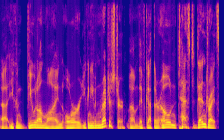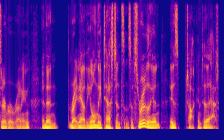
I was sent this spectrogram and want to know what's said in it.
uh, you can view it online or you can even register. Um, they've got their own test Dendrite server running, and then right now the only test instance of Cerulean is talking to that.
